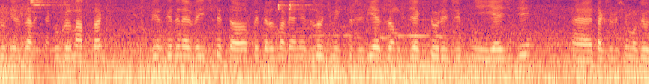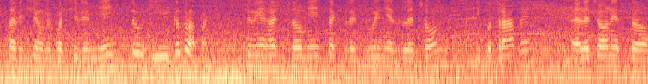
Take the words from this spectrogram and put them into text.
również znaleźć na Google Mapsach. Więc jedyne wyjście to rozmawianie z ludźmi, którzy wiedzą, gdzie który jeepney jeździ, e, tak żebyśmy mogli ustawić się we właściwym miejscu i go złapać. Chcemy jechać do miejsca, które słynie z leczon, takiej potrawy. E, Leczon jest to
